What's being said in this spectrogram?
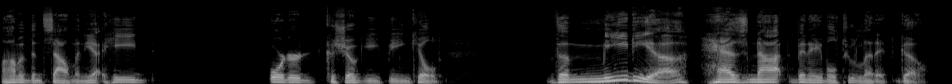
Mohammed bin Salman. Yeah, he ordered Khashoggi being killed. The media has not been able to let it go.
